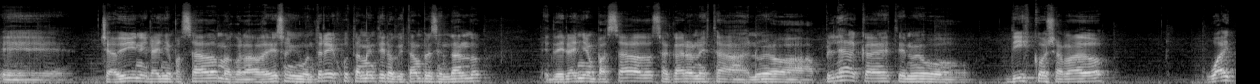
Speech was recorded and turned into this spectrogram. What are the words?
Eh, Chavín el año pasado, me acordaba de eso, y encontré justamente lo que están presentando. Del año pasado sacaron esta nueva placa, este nuevo disco llamado White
